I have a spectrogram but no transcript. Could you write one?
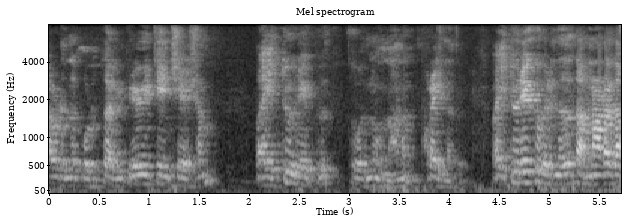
അവിടുന്ന് കൊടുത്ത് അനുഗ്രഹിച്ചതിന് ശേഷം വൈത്തൂരേക്ക് വന്നു എന്നാണ് പറയുന്നത്. വൈത്തൂരേക്ക് വരുന്നത് കർണാടക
